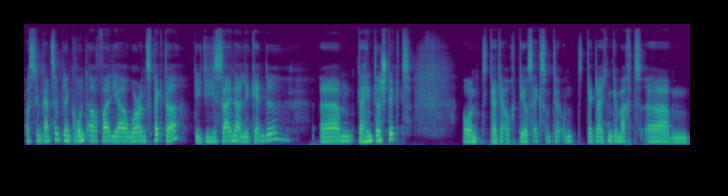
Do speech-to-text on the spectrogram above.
aus dem ganz simplen Grund auch, weil ja Warren Spector, die, die Designer-Legende, ähm, dahinter steckt. Und der hat ja auch Deus Ex und, und dergleichen gemacht. Ähm,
